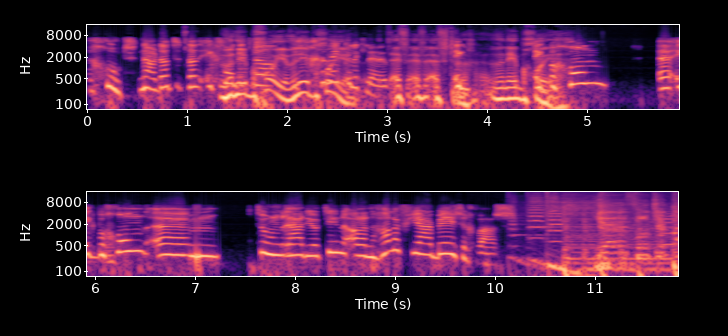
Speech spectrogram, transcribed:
goed. Nou, dat, dat, ik vond Wanneer het wel begon je? Wanneer begon je? leuk. Even, even, even terug. Wanneer begon Ik je? begon, eh, ik begon ehm, toen Radio 10 al een half jaar bezig was. Je voelt je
